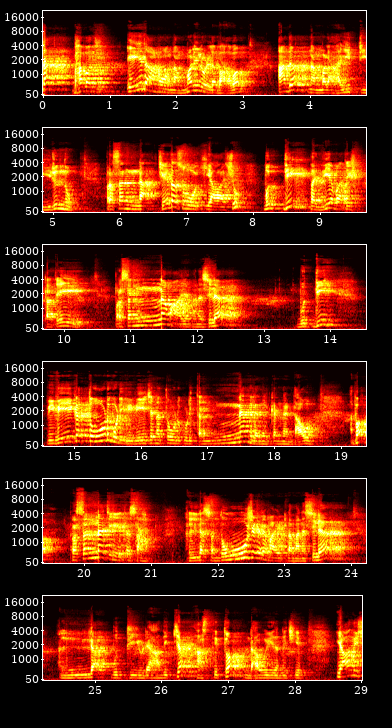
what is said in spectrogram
തത് ഭവതി ഏതാണോ നമ്മളിലുള്ള ഭാവം അത് നമ്മളായിത്തീരുന്നു പ്രസന്ന ചേതസോഹ്യാശു ബുദ്ധി പര്യവതിഷ്ഠതേ. പ്രസന്നമായ മനസ്സിൽ ബുദ്ധി വിവേകത്തോടുകൂടി വിവേചനത്തോടുകൂടി തന്നെ നിലനിൽക്കുന്നുണ്ടാവും. അപ്പോൾ പ്രസന്ന ചേതസ നല്ല സന്തോഷകരമായിട്ടുള്ള മനസ്സിൽ നല്ല ബുദ്ധിയുടെ ആധിക്യം അസ്തിത്വം ഉണ്ടാവുകയും തന്നെ ചെയ്യും. യാദിശ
